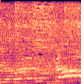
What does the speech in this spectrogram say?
you ready? Go!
